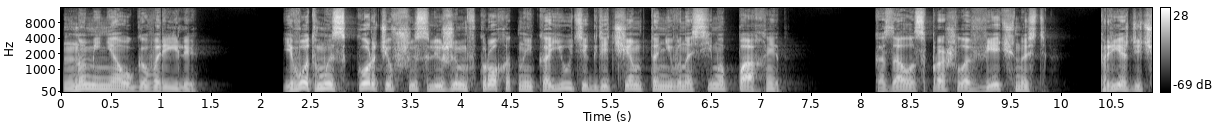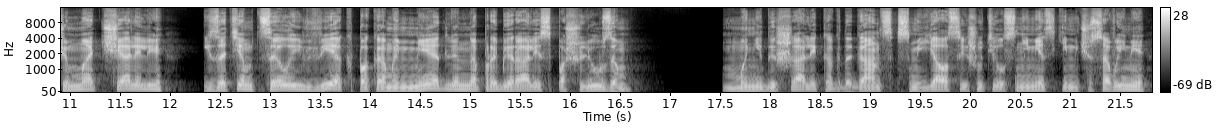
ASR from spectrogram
но меня уговорили. И вот мы, скорчившись, лежим в крохотной каюте, где чем-то невыносимо пахнет. Казалось, прошла вечность, прежде чем мы отчалили, и затем целый век, пока мы медленно пробирались по шлюзам. Мы не дышали, когда Ганс смеялся и шутил с немецкими часовыми,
